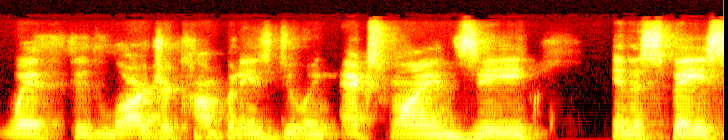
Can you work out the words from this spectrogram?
with the larger companies doing x y and z in the space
